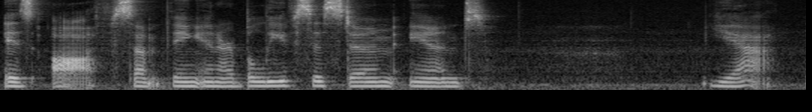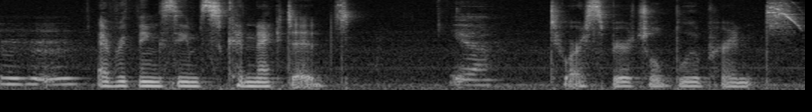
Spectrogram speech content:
is off, something in our belief system, and yeah, mm-hmm. everything seems connected. Yeah. To our spiritual blueprint.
